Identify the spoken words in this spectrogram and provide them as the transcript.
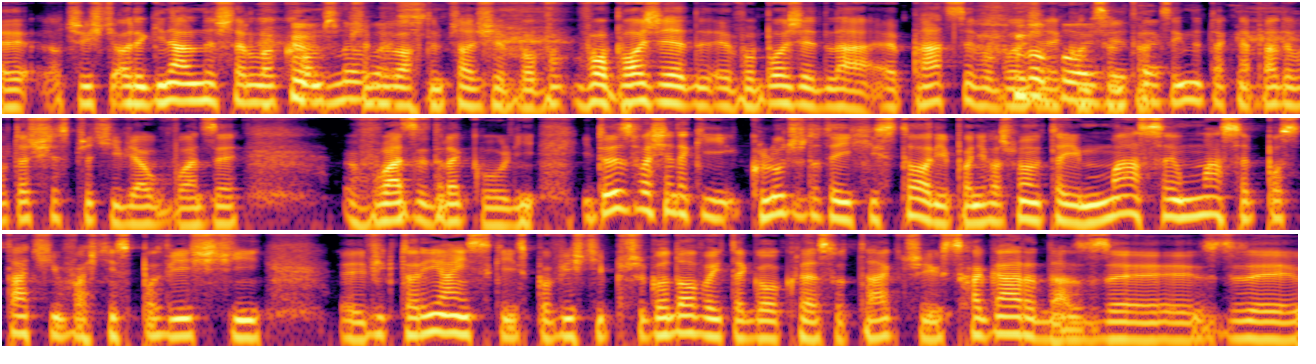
E, Oczywiście oryginalny Sherlock Holmes No przebywa w właśnie. tym czasie w, w, w, obozie, w obozie dla e, pracy, w obozie, obozie, koncentracyjnym, tak. naprawdę, bo też się sprzeciwiał władzy, władzy Drakuli. I to jest właśnie taki klucz do tej historii, ponieważ mamy tutaj masę, masę postaci właśnie z powieści e, wiktoriańskiej, z powieści przygodowej tego okresu, tak, czyli z Hagarda, z, z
